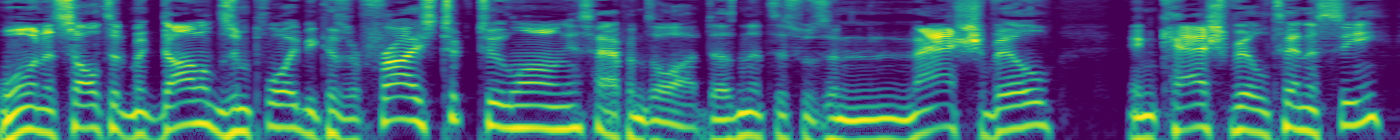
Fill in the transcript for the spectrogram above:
Woman assaulted McDonald's employee because her fries took too long. This happens a lot, doesn't it? This was in Nashville, in Cashville, Tennessee.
